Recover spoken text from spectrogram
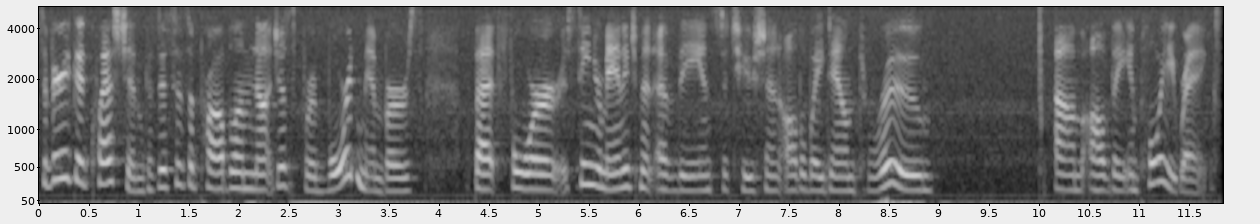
It's a very good question because this is a problem not just for board members, but for senior management of the institution all the way down through um, all the employee ranks.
